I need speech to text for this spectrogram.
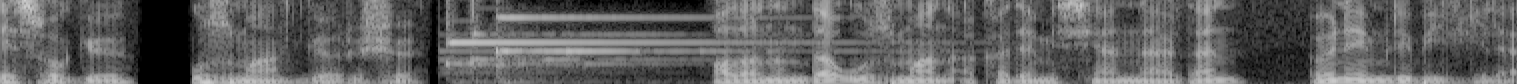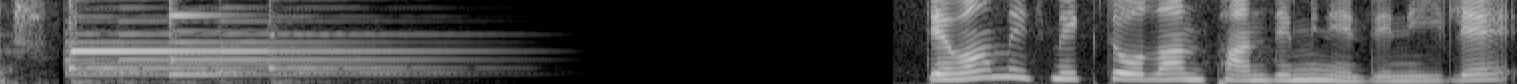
ESOGÜ Uzman Görüşü Alanında uzman akademisyenlerden önemli bilgiler. Devam etmekte olan pandemi nedeniyle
